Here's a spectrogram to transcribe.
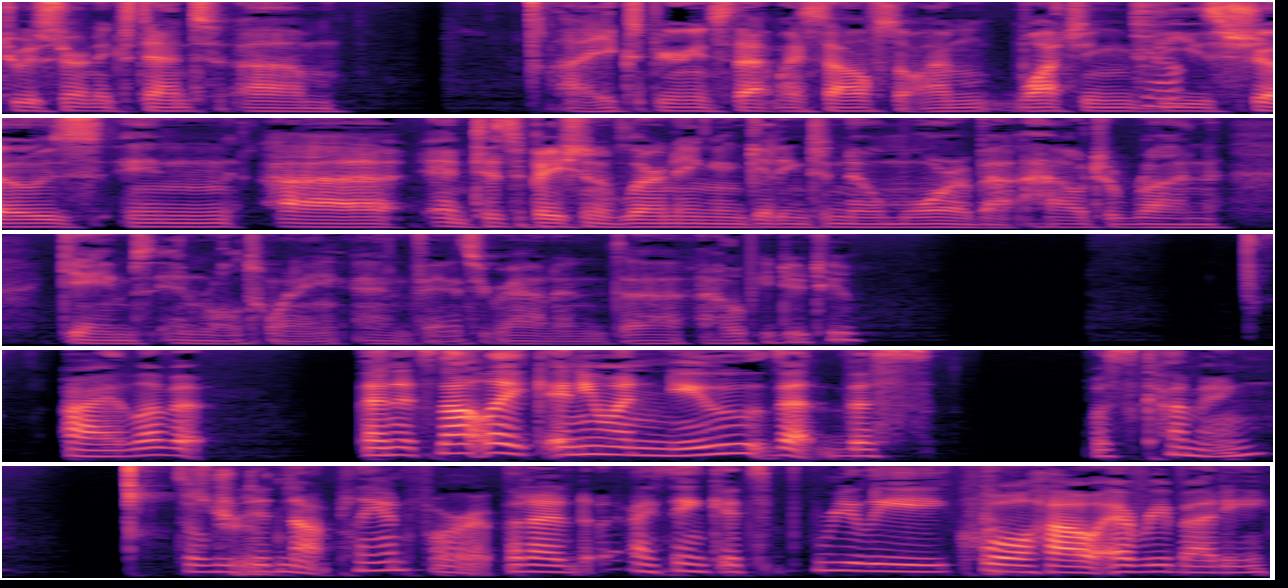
to a certain extent. Um, I experienced that myself, so I'm watching Yep. these shows in uh, anticipation of learning and getting to know more about how to run games in Roll Twenty and Fantasy Ground, and uh, I hope you do too. I love it. And it's not like anyone knew that this was coming. So It's we true. did not plan for it. But I, I think it's really cool how everybody,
